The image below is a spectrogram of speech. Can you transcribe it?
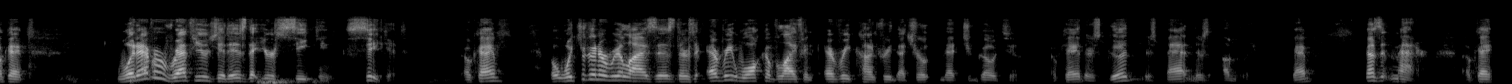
Okay. Whatever refuge it is that you're seeking, seek it. Okay. But what you're going to realize is there's every walk of life in every country that you that you go to. Okay. There's good, there's bad, there's ugly. Okay. Doesn't matter. Okay.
